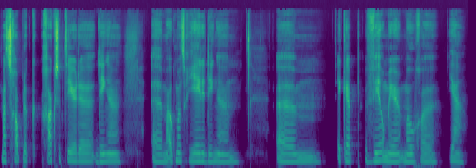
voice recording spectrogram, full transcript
maatschappelijk geaccepteerde dingen, uh, maar ook materiële dingen. Ik heb veel meer mogen ja,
